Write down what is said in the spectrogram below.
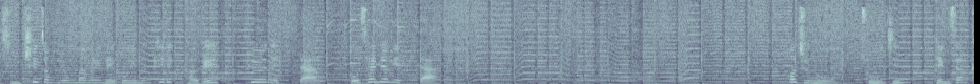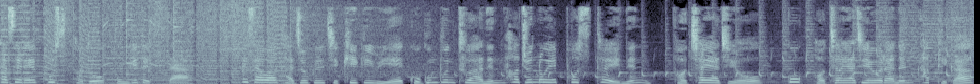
진취적 욕망을 내보이는 캐릭터를 표현했다고 설명했다. 허준호, 조우진, 뱅상카셀의 포스터도 공개됐다. 회사와 가족을 지키기 위해 고군분투하는 허준호의 포스터에는 버텨야지요, 꼭 버텨야지요라는 카피가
